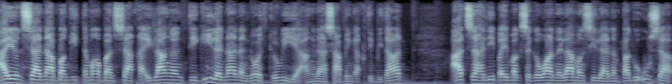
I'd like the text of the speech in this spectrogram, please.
Ayon sa nabanggit ng mga bansa, kailangang tigilan na ng North Korea ang nasabing aktibidad at sa halip ay magsagawa na lamang sila ng pag-uusap.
